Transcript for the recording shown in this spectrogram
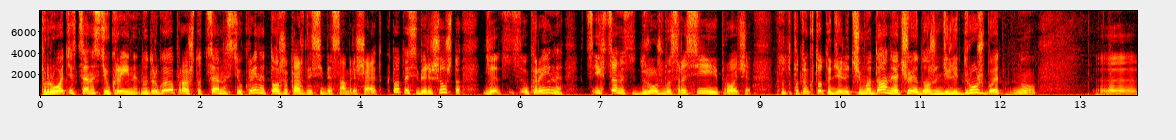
против ценностей Украины. Но другой вопрос, что ценности Украины тоже каждый себе сам решает. Кто-то себе решил, что для Украины их ценности дружба с Россией и прочее. Кто-то потом кто-то делит чемоданы, а что я должен делить дружбу? Это, ну, э,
